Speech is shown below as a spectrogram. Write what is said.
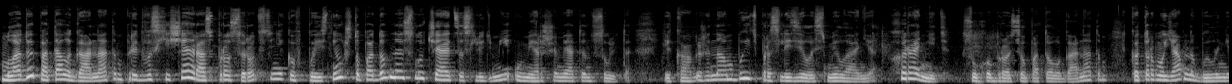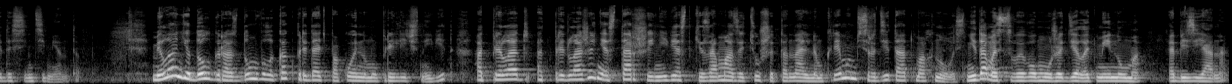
Молодой патологоанатом, предвосхищая расспросы родственников, пояснил, что подобное случается с людьми, умершими от инсульта. «И как же нам быть?» – прослезилась Милания. «Хоронить», – сухо бросил патологоанатом, которому явно было не до сентиментов. Миланья долго раздумывала, как придать покойному приличный вид. От, от предложения старшей невестки замазать уши тональным кремом сердито отмахнулась. «Не дам из своего мужа делать мейнума, обезьяна!»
